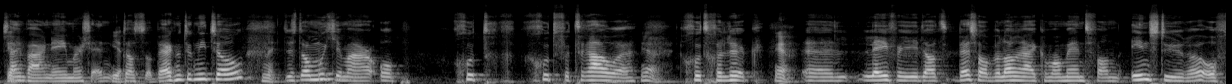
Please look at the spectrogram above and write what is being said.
zijn Ja. waarnemers en Ja. dat, dat werkt natuurlijk niet zo. Nee. Dus dan moet je maar op goed, goed vertrouwen, Ja, goed geluk ja, eh, lever je dat best wel belangrijke moment van insturen of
